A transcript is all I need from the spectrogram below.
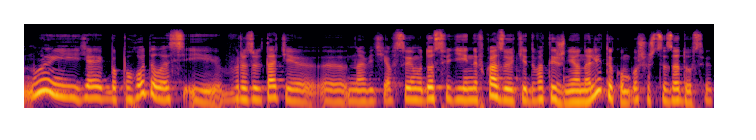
Ну і я якби погодилась, і в результаті навіть я в своєму досвіді і не вказую ті два тижні аналітиком, бо що ж це за досвід.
